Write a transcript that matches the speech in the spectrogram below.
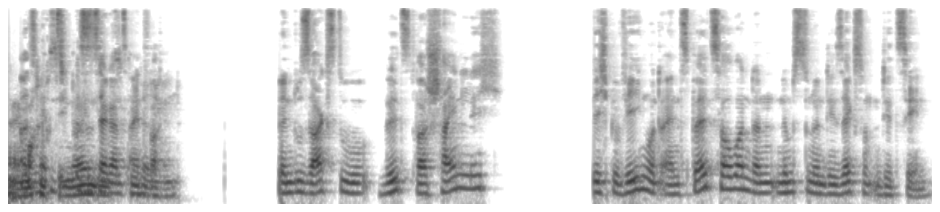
Ja, Also im Prinzip ist es ja ganz einfach. Spielregeln. Wenn du sagst, du willst wahrscheinlich dich bewegen und einen Spell zaubern, dann nimmst du einen D6 und einen D10.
